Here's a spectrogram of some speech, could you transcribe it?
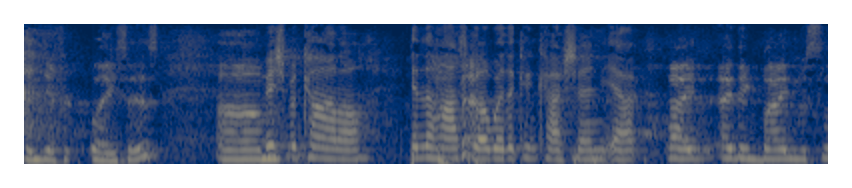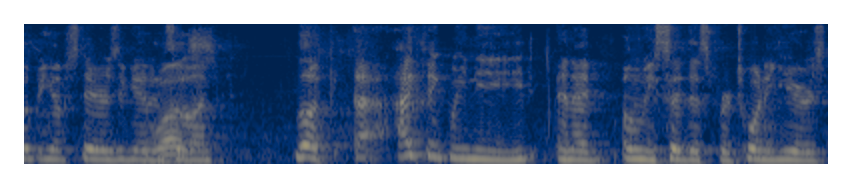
in different places, um, Mitch McConnell in the hospital with a concussion. Yeah. I, I think Biden was slipping upstairs again He and so was. on. Look, uh, I think we need, and I've only said this for 20 years,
